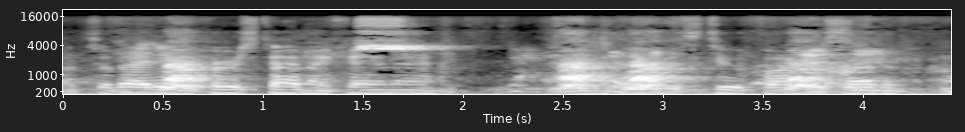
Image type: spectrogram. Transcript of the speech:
That's the first time I came in. I was too far in front of my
